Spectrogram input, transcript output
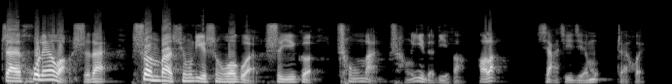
在互联网时代，蒜瓣兄弟生活馆是一个充满诚意的地方。好了，下期节目再会。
